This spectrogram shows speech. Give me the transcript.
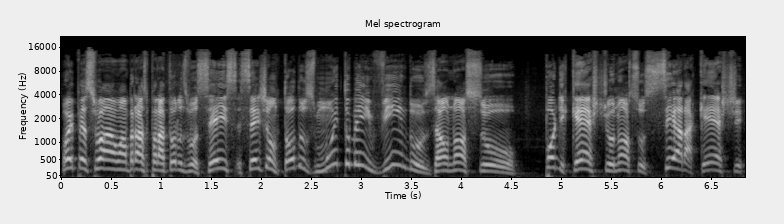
Oi, pessoal, um abraço para todos vocês. Sejam todos muito bem-vindos ao nosso podcast, o nosso Cearacast.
